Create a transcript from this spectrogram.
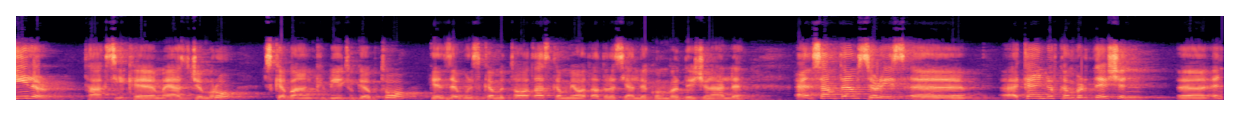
teller. ታክሲ ከመያዝ ጀምሮ እስከ ባንክ ቤቱ ገብቶ ገንዘቡን እስከምታወጣ እስከሚያወጣ ድረስ ያለ conversation አለ። there is uh, a kind of conversation uh, in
